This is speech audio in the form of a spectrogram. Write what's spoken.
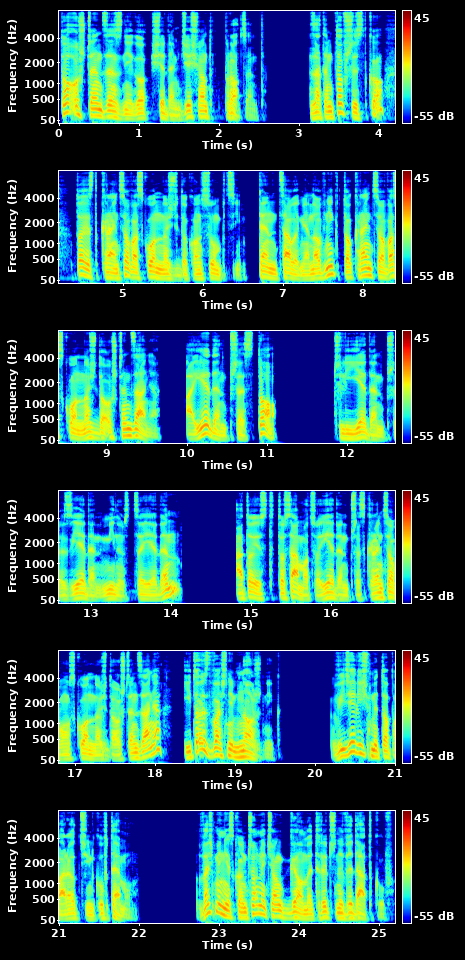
to oszczędzę z niego 70%. Zatem to wszystko to jest krańcowa skłonność do konsumpcji. Ten cały mianownik to krańcowa skłonność do oszczędzania. A 1 przez to, czyli 1 przez 1 minus C1, a to jest to samo co 1 przez krańcową skłonność do oszczędzania i to jest właśnie mnożnik. Widzieliśmy to parę odcinków temu. Weźmy nieskończony ciąg geometryczny wydatków.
